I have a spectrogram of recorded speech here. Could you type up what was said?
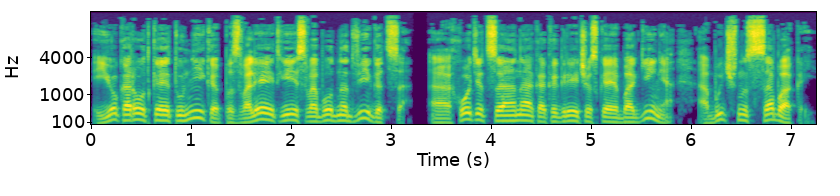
Ее короткая туника позволяет ей свободно двигаться, а охотится она, как и греческая богиня, обычно с собакой.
